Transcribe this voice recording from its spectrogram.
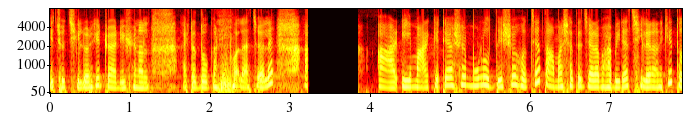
কিছু ছিল আর কি ট্র্যাডিশনাল একটা দোকান বলা চলে। আর এই মার্কেটে আসার মূল উদ্দেশ্য হচ্ছে তো আমার সাথে যারা ভাবিরা ছিলেন আর কি, তো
